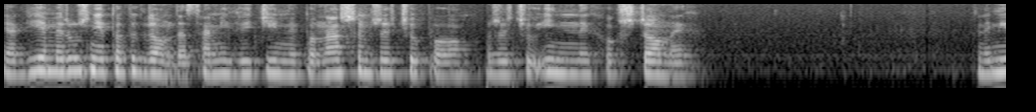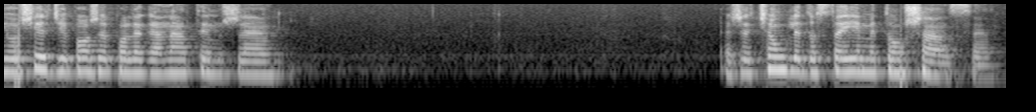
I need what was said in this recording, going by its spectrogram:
Jak wiemy, różnie to wygląda. Sami widzimy po naszym życiu, po życiu innych ochrzczonych. Ale miłosierdzie Boże polega na tym, że, że ciągle dostajemy tą szansę.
